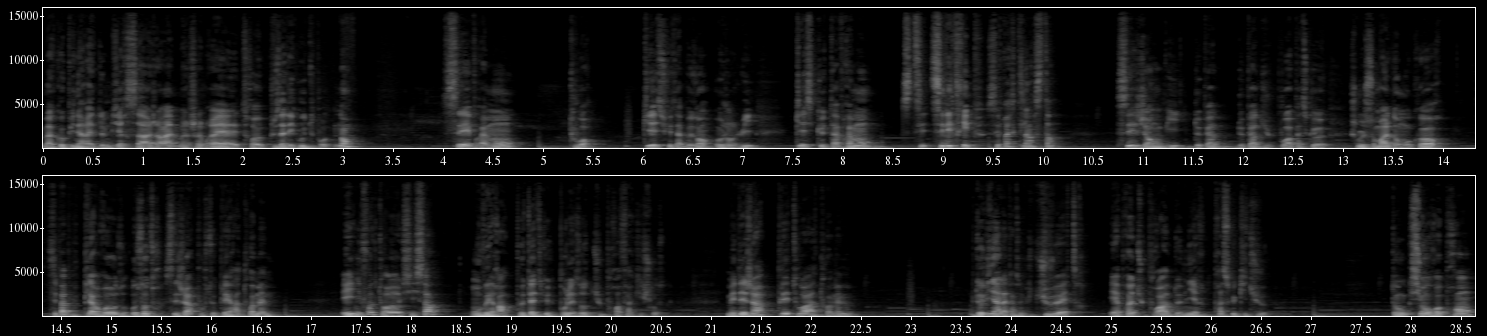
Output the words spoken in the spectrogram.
ma copine arrête de me dire ça, j'aimerais être plus à l'écoute. Pour... Non, c'est vraiment toi. Qu'est-ce que tu as besoin aujourd'hui? Qu'est-ce que tu as vraiment C'est les tripes, c'est presque l'instinct. C'est j'ai envie de perdre, du poids parce que je me sens mal dans mon corps. C'est pas pour plaire aux, aux autres, c'est déjà pour te plaire à toi-même. Et une fois que tu auras réussi ça, on verra. Peut-être que pour les autres, tu pourras faire quelque chose. Mais déjà, plais-toi à toi-même. Deviens la personne que tu veux être. Et après, tu pourras devenir presque qui tu veux. Donc, si on reprend,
